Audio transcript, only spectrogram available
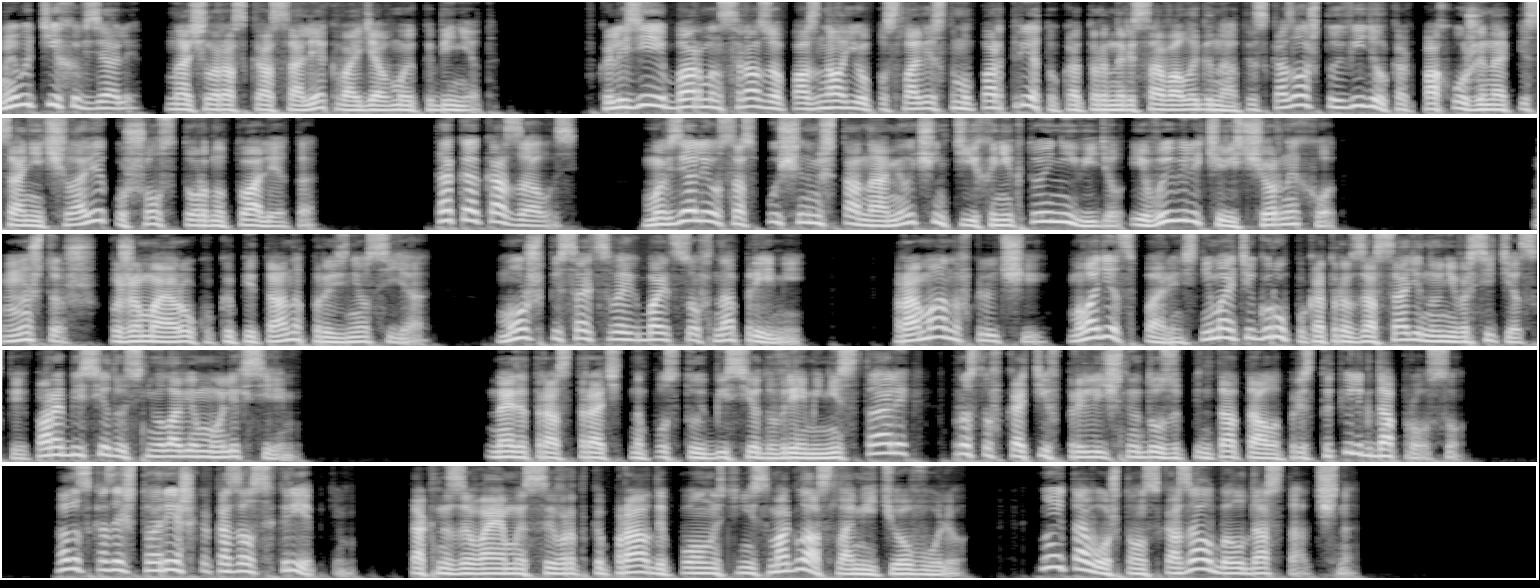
«Мы его тихо взяли», — начал рассказ Олег, войдя в мой кабинет. В Колизее бармен сразу опознал его по словесному портрету, который нарисовал Игнат, и сказал, что видел, как похожий на описание человек ушел в сторону туалета. Так и оказалось. Мы взяли его со спущенными штанами, очень тихо, никто и не видел, и вывели через черный ход. «Ну что ж», — пожимая руку капитана, произнес я, — «можешь писать своих бойцов на премии. «Романа включи. Молодец, парень. Снимайте группу, которая в засаде на университетской. Пора беседовать с неуловимым Алексеем». На этот раз тратить на пустую беседу времени не стали, просто вкатив приличную дозу пентатала, приступили к допросу. Надо сказать, что Орешек оказался крепким. Так называемая сыворотка правды полностью не смогла сломить его волю. Но и того, что он сказал, было достаточно.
